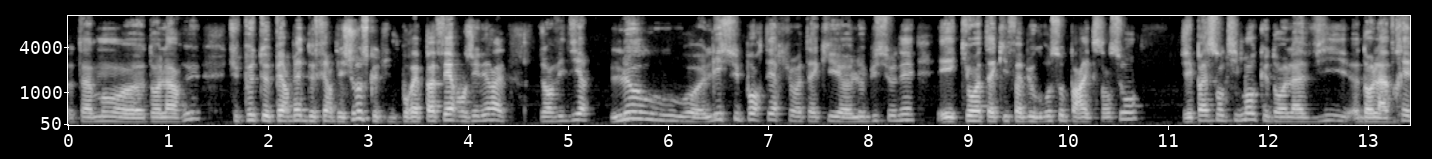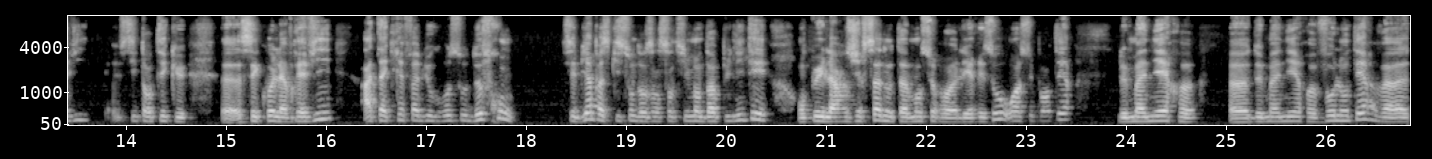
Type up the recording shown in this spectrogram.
notamment euh, dans la rue, tu peux te permettre de faire des choses que tu ne pourrais pas faire en général. J'ai envie de dire, le ou euh, les supporters qui ont attaqué euh, le Bussonnet et qui ont attaqué Fabio Grosso par extension, j'ai pas le sentiment que dans la vie, dans la vraie vie, si tant est que c'est quoi la vraie vie, attaquerait Fabio Grosso de front. C'est bien parce qu'ils sont dans un sentiment d'impunité. On peut élargir ça notamment sur les réseaux où un supporter, de manière de manière volontaire, va,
